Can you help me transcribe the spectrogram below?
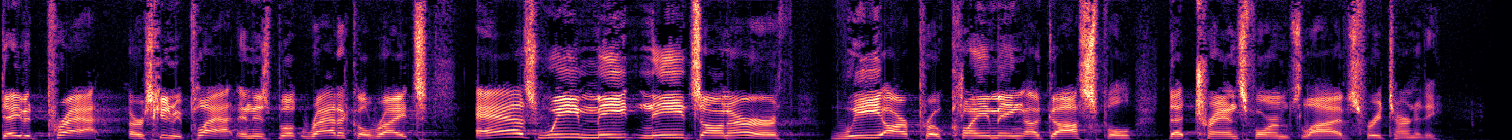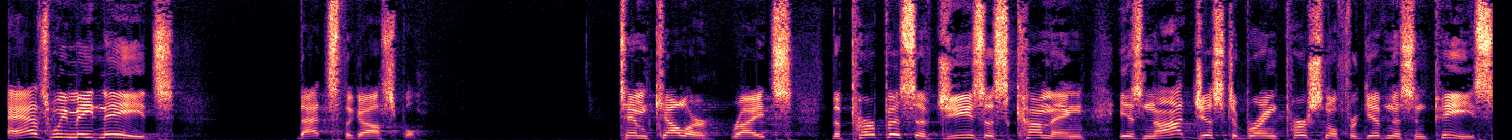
David Pratt, or excuse me, Platt, in his book Radical writes, As we meet needs on earth, we are proclaiming a gospel that transforms lives for eternity. As we meet needs, that's the gospel. Tim Keller writes The purpose of Jesus' coming is not just to bring personal forgiveness and peace,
